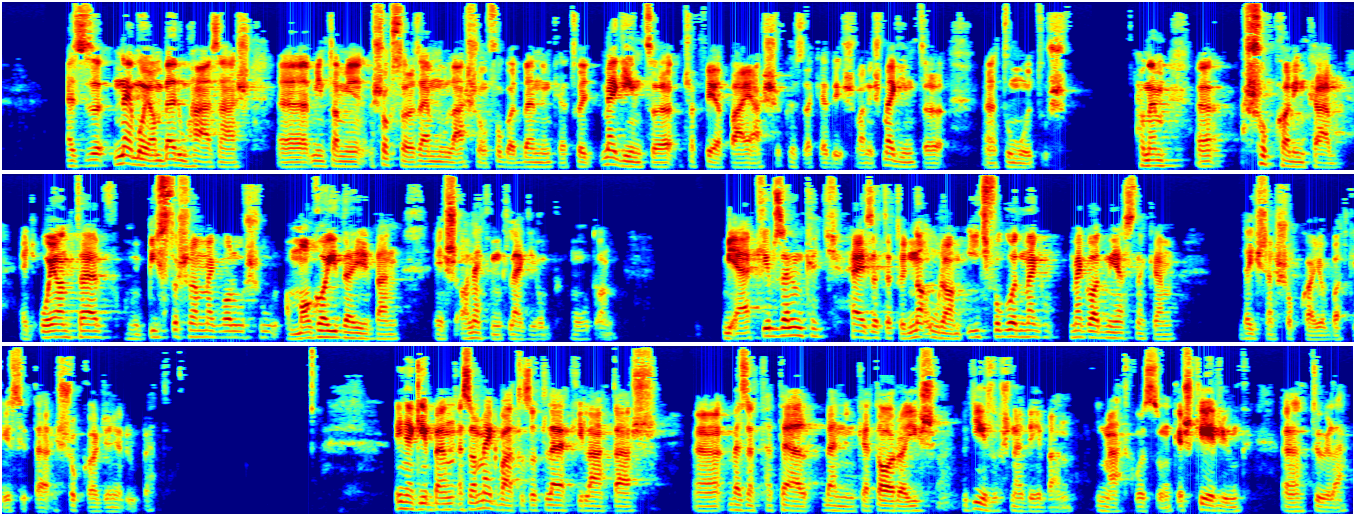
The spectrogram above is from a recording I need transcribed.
Ez nem olyan beruházás, eh, mint ami sokszor az m 0 fogad bennünket, hogy megint eh, csak félpályás közlekedés van, és megint eh, tumultus. Hanem sokkal inkább egy olyan terv, ami biztosan megvalósul a maga idejében, és a nekünk legjobb módon. Mi elképzelünk egy helyzetet, hogy na uram, így fogod meg, megadni ezt nekem, de Isten sokkal jobbat készít el, és sokkal gyönyörűbbet. Lényegében ez a megváltozott lelki látás vezethet el bennünket arra is, hogy Jézus nevében imádkozzunk, és kérjünk tőle.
